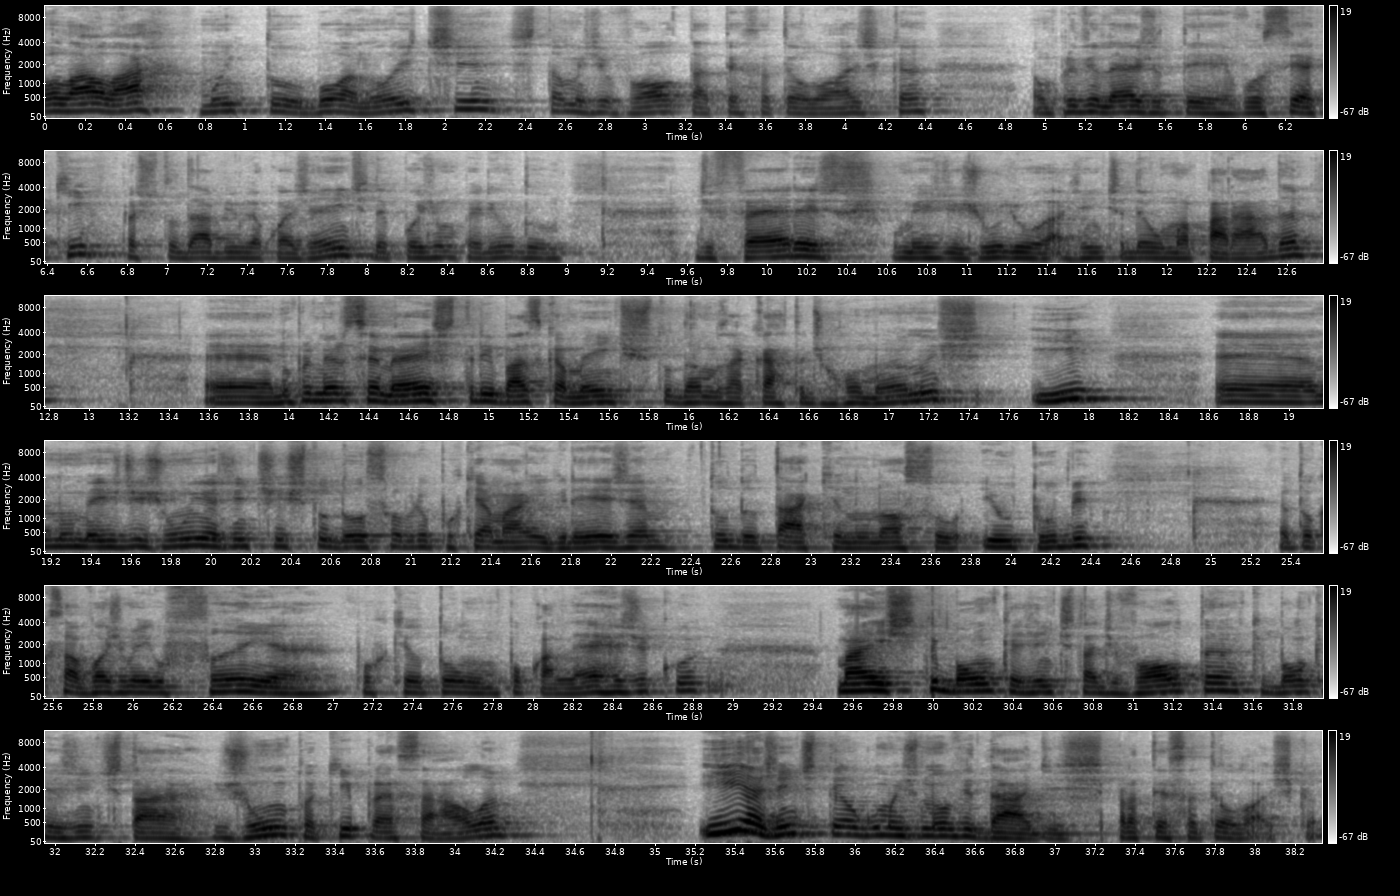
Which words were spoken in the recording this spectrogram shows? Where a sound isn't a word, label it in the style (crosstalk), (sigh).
Olá, olá, muito boa noite. Estamos de volta à Terça Teológica. É um privilégio ter você aqui para estudar a Bíblia com a gente. Depois de um período de férias, o mês de julho a gente deu uma parada. É, no primeiro semestre, basicamente, estudamos a carta de Romanos e é, no mês de junho a gente estudou sobre o porquê amar a igreja. Tudo está aqui no nosso YouTube. Eu tô com essa voz meio fanha porque eu tô um pouco alérgico. Mas que bom que a gente está de volta, que bom que a gente está junto aqui para essa aula. E a gente tem algumas novidades para a terça teológica.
